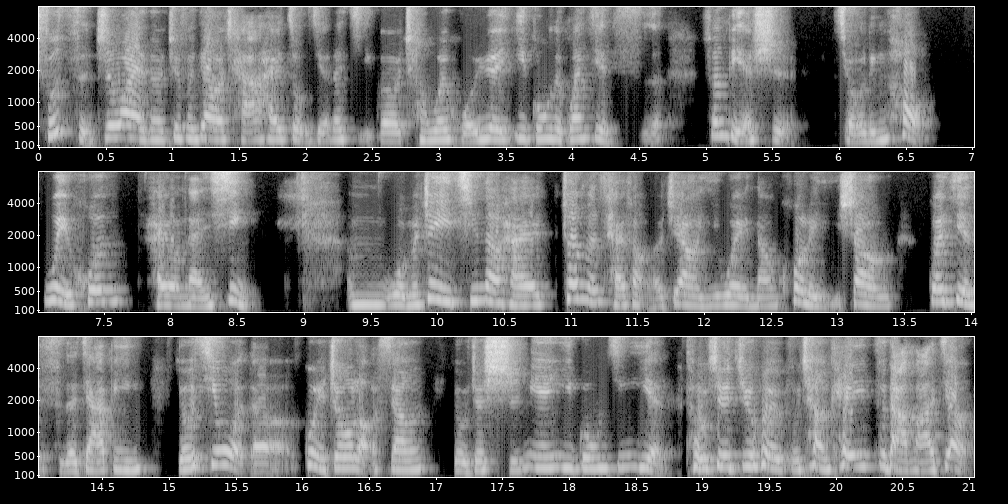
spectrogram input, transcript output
除此之外呢，这份调查还总结了几个成为活跃义工的关键词，分别是。九零后、未婚还有男性，嗯，我们这一期呢还专门采访了这样一位囊括了以上关键词的嘉宾，有请我的贵州老乡，有着十年义工经验，同学聚会不唱 K 不打麻将，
